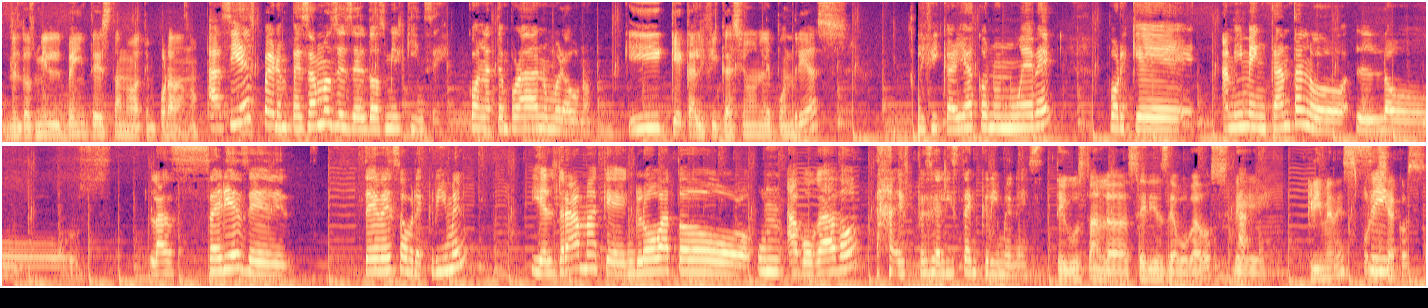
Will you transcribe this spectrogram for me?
Del 2020 esta nueva temporada, ¿no? Así es, pero empezamos desde el 2015 con la temporada número 1. ¿Y qué calificación le pondrías? Calificaría con un 9 porque a mí me encantan los, las series de TV sobre crimen y el drama que engloba todo un abogado especialista en crímenes. ¿Te gustan las series de abogados de ah, crímenes policíacos?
